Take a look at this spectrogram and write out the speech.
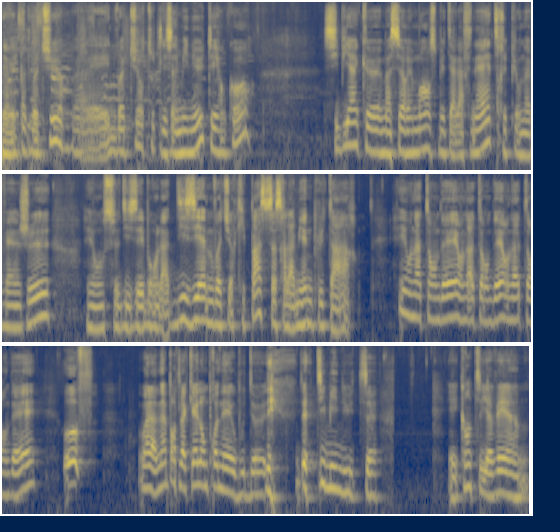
Il n'y avait pas de voiture, une voiture toutes les cinq minutes et encore. Si bien que ma sœur et moi, on se mettait à la fenêtre et puis on avait un jeu et on se disait, bon, la dixième voiture qui passe, ça sera la mienne plus tard. Et on attendait, on attendait, on attendait. Ouf Voilà, n'importe laquelle on prenait au bout de, de 10 minutes. Et quand il y avait un,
